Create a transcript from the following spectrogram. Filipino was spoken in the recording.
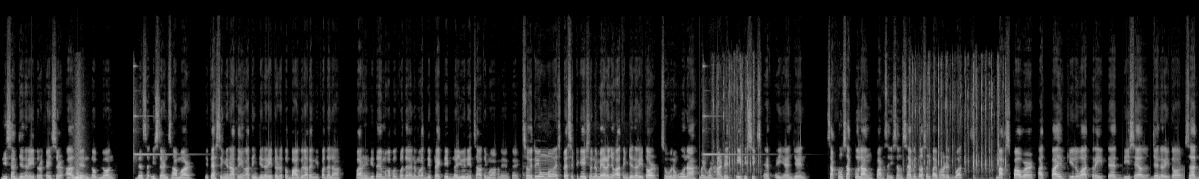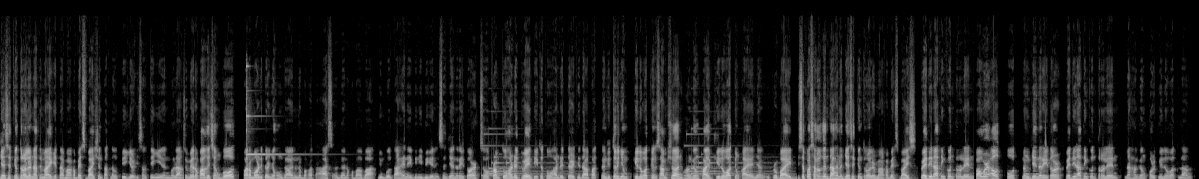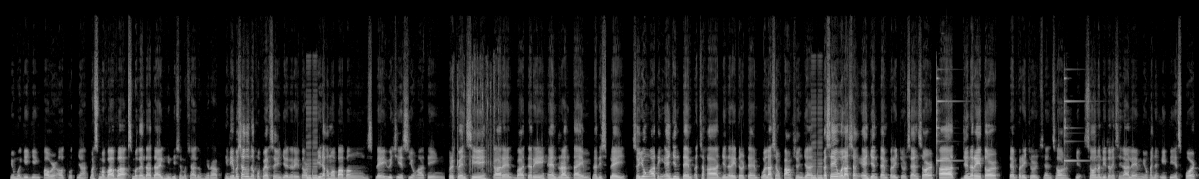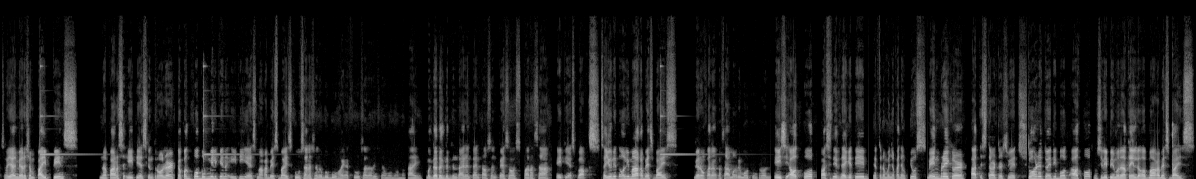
diesel generator kay Sir Alden Doblon dyan sa Eastern Samar. I-testing na natin yung ating generator na to bago natin ipadala para hindi tayo makapagpadala ng mga defective na unit sa ating mga kliyente. So ito yung mga specification na meron yung ating generator. So unang-una, may 186 FA engine. Saktong-sakto lang para sa isang 7,500 watts max power at 5 kilowatt rated diesel generator. Sa genset controller natin makikita mga ka-best buy yung tatlong figure, isang tinginan mo lang. So meron kagad siyang volt para monitor nyo kung gaano na ba kataas o gaano kababa yung voltahe na ibinibigay ng isang generator. So from 220 to 230 dapat. Nandito rin yung kilowatt consumption. Hanggang 5 kilowatt yung kaya niyang i-provide. Isa pa sa kagandahan ng genset controller mga ka-best buys, pwede natin kontrolin power output ng generator. Pwede natin kontrolin na hanggang 4 kilowatt lang yung magiging power output niya, mas mababa, mas maganda dahil hindi siya masyadong hirap. Hindi masyadong napupersa yung generator. Pinakamababang display which is yung ating frequency, current, battery, and runtime na display. So yung ating engine temp at saka generator temp, wala siyang function dyan. Kasi wala siyang engine temperature sensor at generator temperature sensor. So nandito rin sa ilalim yung kanyang ATS port. So yan, meron siyang 5 pins na para sa ATS controller. Kapag po bumili kayo ng ATS, mga ka-Best Buys, kusa na siya nabubuhay at kusa na rin siya mamamatay. Magdadagdag din tayo ng 10,000 pesos para sa ATS box. Sa unit only mga ka-Best Buys, meron ka ng kasamang remote control. AC output, positive, negative. Ito naman yung kanyang fuse, main breaker, at starter switch. 220 volt output. So, silipin muna natin yung loob mga ka-Best Buys.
